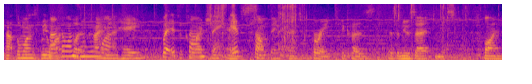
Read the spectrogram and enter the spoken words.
Not the ones we Not want, the ones but we I want. mean, hey, But it's, it's something. and It's something, and it's great because it's a new set and it's fun.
